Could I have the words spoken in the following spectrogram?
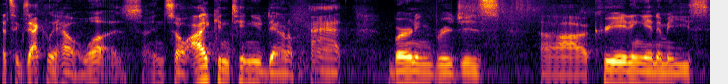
that's exactly how it was. And so I continued down a path, burning bridges, uh, creating enemies.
